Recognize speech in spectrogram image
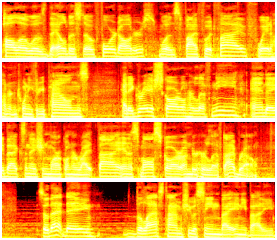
Paula was the eldest of four daughters, was five foot five, weighed 123 pounds, had a grayish scar on her left knee, and a vaccination mark on her right thigh, and a small scar under her left eyebrow. So that day, the last time she was seen by anybody,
